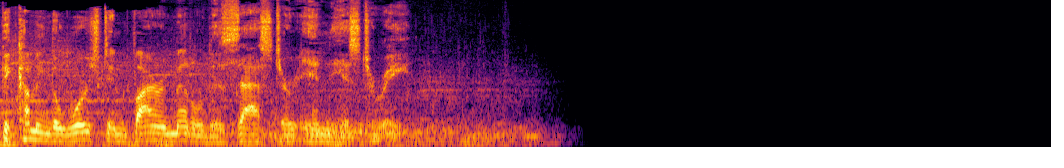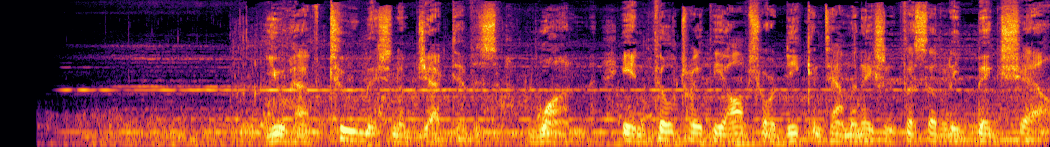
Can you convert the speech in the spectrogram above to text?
becoming the worst environmental disaster in history. You have two mission objectives. One, infiltrate the offshore decontamination facility Big Shell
